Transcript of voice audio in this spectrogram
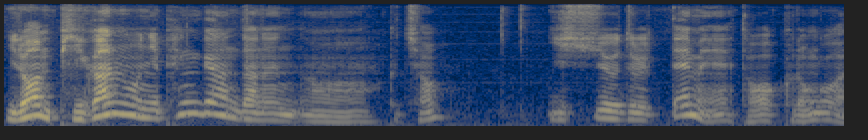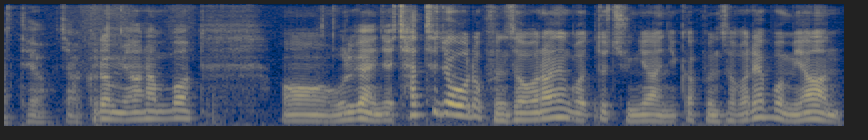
이런 비관론이 팽배한다는 어 그쵸? 이슈들 때문에 더 그런 것 같아요. 자 그러면 한번 어 우리가 이제 차트적으로 분석을 하는 것도 중요하니까 분석을 해보면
